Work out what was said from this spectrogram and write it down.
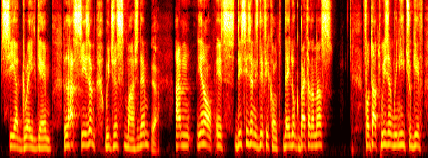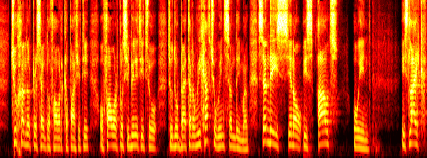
see a great game. Last season we just smashed them. Yeah. And you know, it's this season is difficult. They look better than us. For that reason, we need to give 200% of our capacity, of our possibility to to do better. And we have to win Sunday, man. Sunday is, you know, is out or in. It's like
